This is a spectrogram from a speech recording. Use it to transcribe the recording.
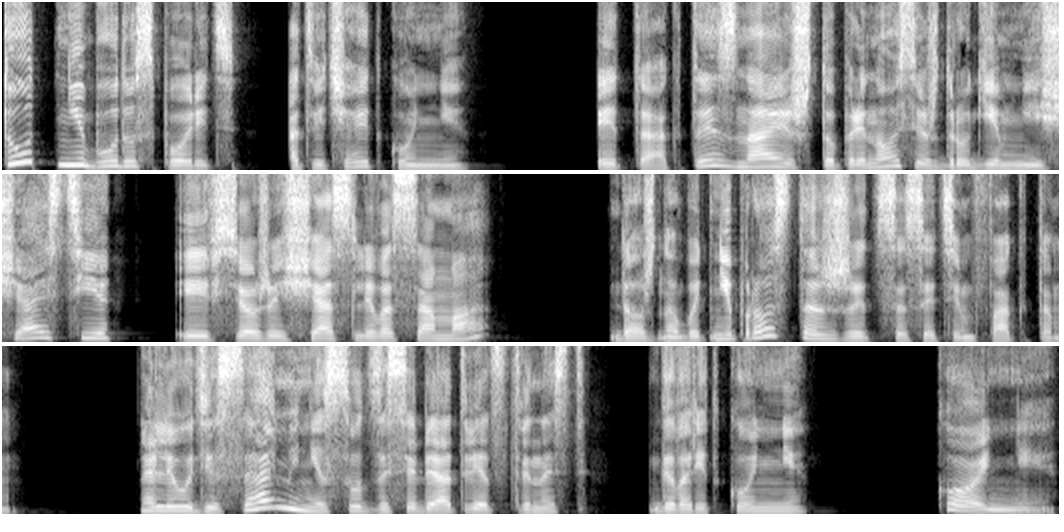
тут не буду спорить», — отвечает Конни. «Итак, ты знаешь, что приносишь другим несчастье и все же счастлива сама? Должно быть непросто сжиться с этим фактом». «Люди сами несут за себя ответственность», — говорит Конни. «Конни,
